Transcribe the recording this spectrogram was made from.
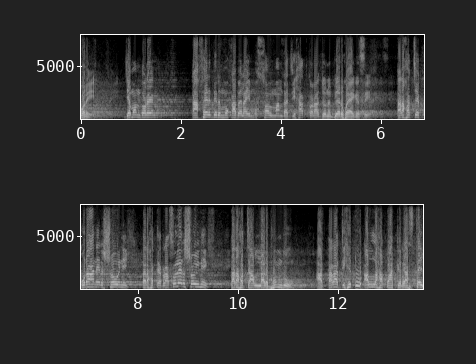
করে, যেমন ধরেন কাফেরদের মোকাবেলায় মুসলমানরা জিহাদ করার জন্য বের হয়ে গেছে, তারা হচ্ছে কোরআনের সৈনিক, তারা হচ্ছে রাসুলের সৈনিক, তারা হচ্ছে আল্লাহর বন্ধু, আর তারা যেহেতু আল্লাহ পাকের রাস্তায়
